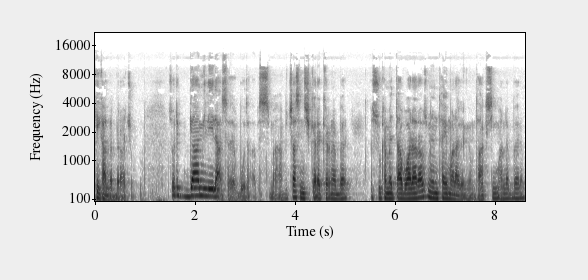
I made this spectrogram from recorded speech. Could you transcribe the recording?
ኬክ አልነበራቸው። ድጋሚ ሌላ ቦታ ብቻ ስንሽከረከር ነበር። እሱ ከመጣ በኋላ ራሱ ምንም time አላገኘም፣ ታክሲም አልነበረም።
